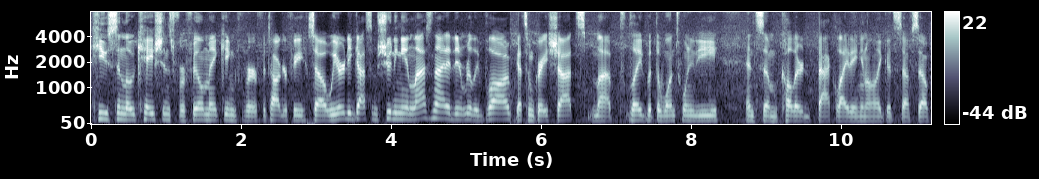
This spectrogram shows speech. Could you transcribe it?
Houston locations for filmmaking, for photography. So we already got some shooting in last night. I didn't really vlog. Got some great shots, uh, played with the 120D and some colored backlighting and all that good stuff. So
